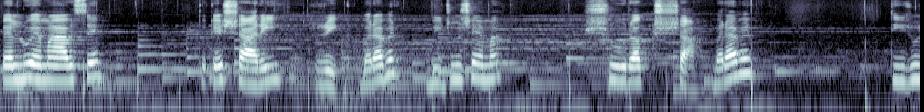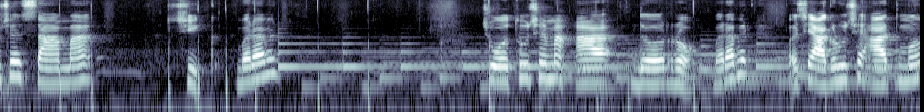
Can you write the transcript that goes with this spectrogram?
પહેલું એમાં આવશે તો કે શારીરિક, બરાબર? બીજું છે એમાં સુરક્ષા, બરાબર? ત્રીજું છે સામાજિક, બરાબર? ચોથું છે એમાં આદર, બરાબર? પછી આગળનું છે આત્મ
